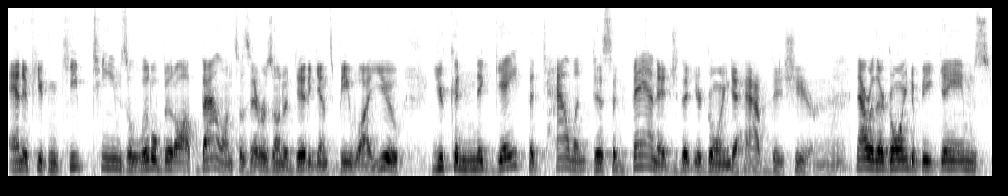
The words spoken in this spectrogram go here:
And if you can keep teams a little bit off balance, as Arizona did against BYU, you can negate the talent disadvantage that you're going to have this year. Now, are there going to be games?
